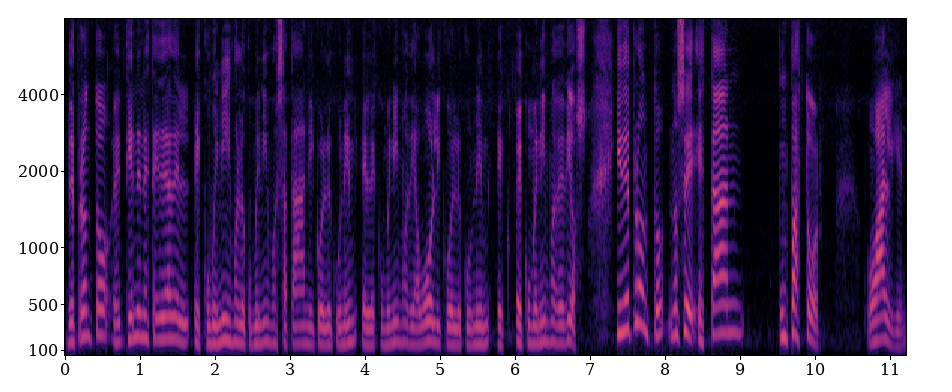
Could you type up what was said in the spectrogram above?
de pronto eh, tienen esta idea del ecumenismo, el ecumenismo satánico, el ecumenismo, diabólico, el ecumenismo de Dios. Y de pronto, no sé, están un pastor o alguien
